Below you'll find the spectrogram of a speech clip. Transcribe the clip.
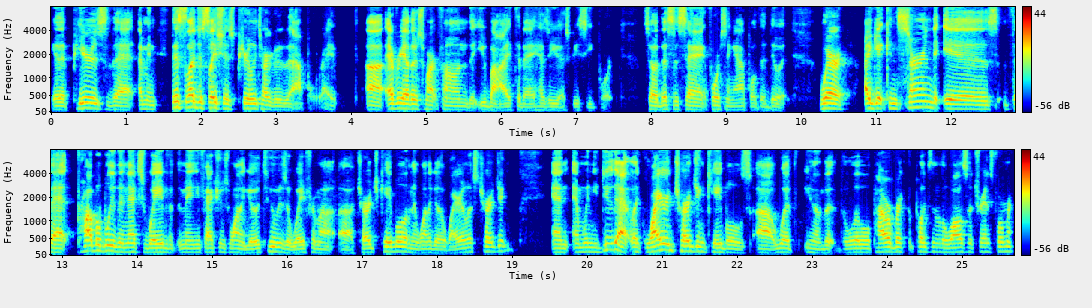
It appears that I mean this legislation is purely targeted at Apple, right? Uh, every other smartphone that you buy today has a USB-C port. So this is saying forcing Apple to do it. Where I get concerned is that probably the next wave that the manufacturers want to go to is away from a, a charge cable and they want to go to wireless charging. And, and when you do that, like wired charging cables uh, with, you know, the, the little power brick that plugs into the walls of the transformer,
